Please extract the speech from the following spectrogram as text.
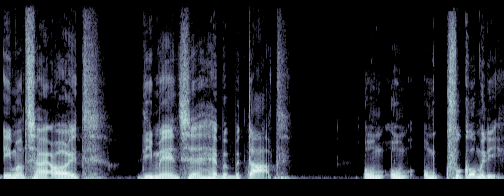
Iemand zei ooit: die mensen hebben betaald om, om, om, voor comedy.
